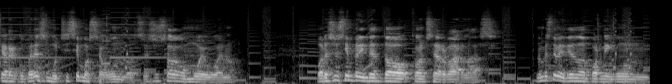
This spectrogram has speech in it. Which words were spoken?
que recuperes muchísimos segundos. Eso es algo muy bueno. Por eso siempre intento conservarlas. No me estoy metiendo por ningún...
